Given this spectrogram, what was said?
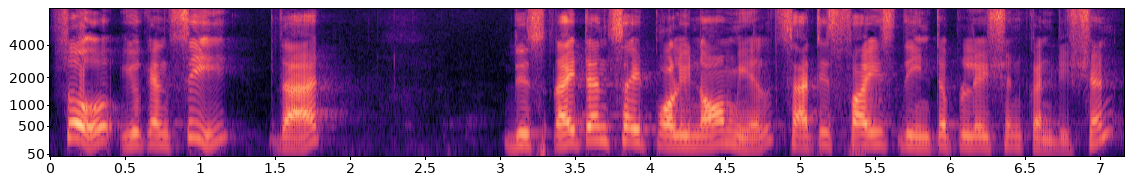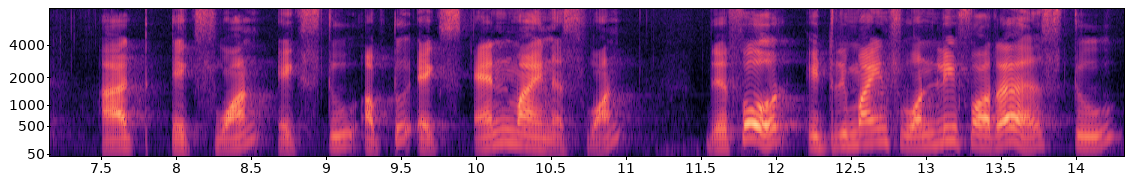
So, you can see that this right hand side polynomial satisfies the interpolation condition at x 1, x 2 up to x n minus 1. Therefore, it remains only for us to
